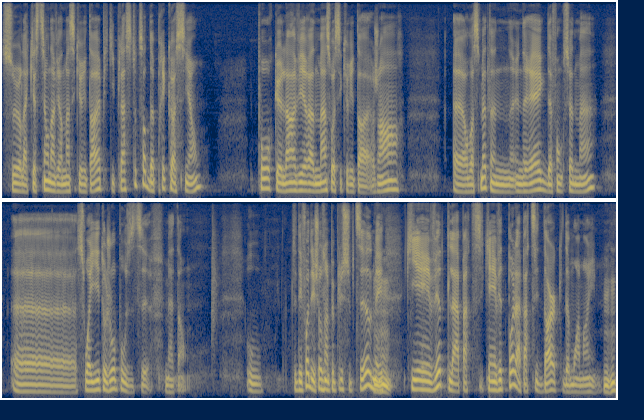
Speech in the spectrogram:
sur la question d'environnement sécuritaire, puis qui placent toutes sortes de précautions pour que l'environnement soit sécuritaire. Genre, euh, on va se mettre une règle de fonctionnement. Euh, soyez toujours positif, mettons. Ou c'est des fois des choses un peu plus subtiles, mais Mhm. qui invitent la partie, qui invitent pas la partie dark de moi-même. Mhm.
